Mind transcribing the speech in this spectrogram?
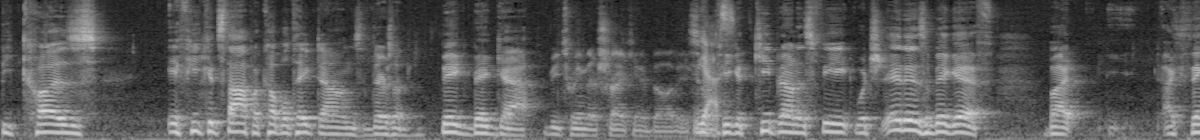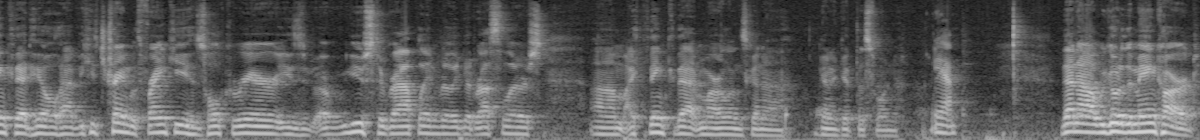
because if he could stop a couple takedowns, there's a big, big gap between their striking abilities. So Yes. If he could keep it on his feet, which it is a big if, but I think that he'll have. He's trained with Frankie his whole career. He's uh, used to grappling really good wrestlers. Um, I think that Marlon's gonna gonna get this one. Yeah. Then uh, we go to the main card,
